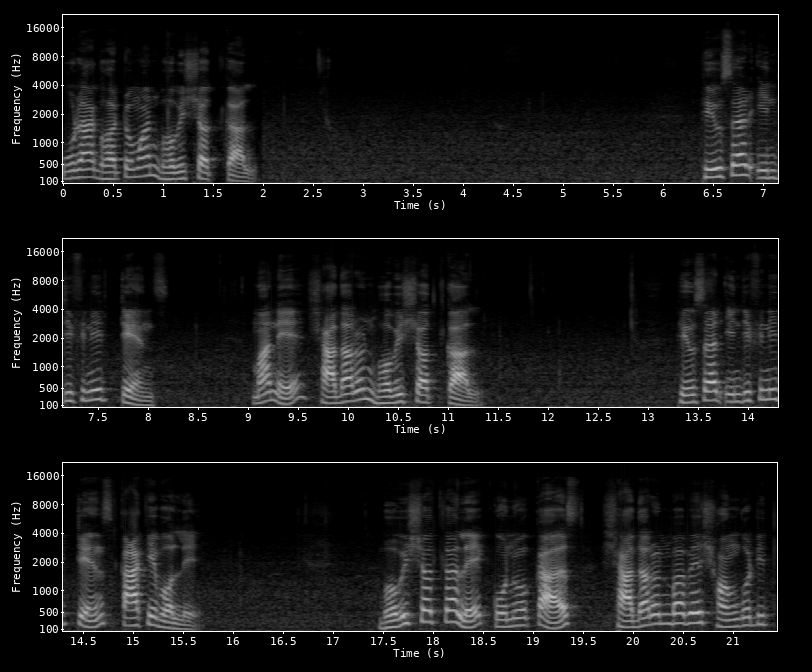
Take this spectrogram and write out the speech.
পুরা ঘটমান ভবিষ্যৎকাল। ফিউচার ইনডিফিনিট টেন্স মানে সাধারণ ভবিষ্যৎকাল। ফিউচার ইনডিফিনিট টেন্স কাকে বলে? ভবিষ্যৎকালে কোনো কাজ সাধারণভাবে সংগঠিত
